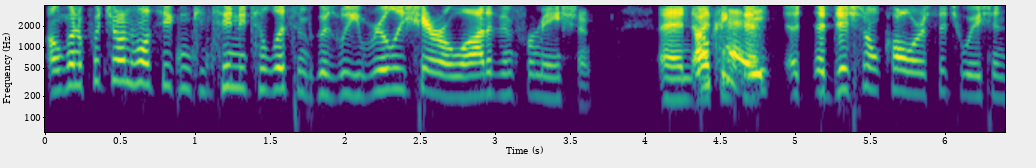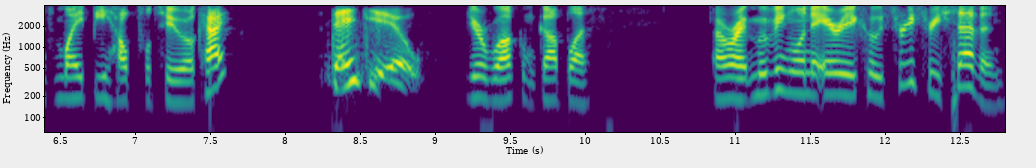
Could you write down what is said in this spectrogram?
I'm going to put you on hold so you can continue to listen because we really share a lot of information, and I think that a- additional caller situations might be helpful too. Okay? Thank you. You're welcome. God bless. All right, moving on to area code three three seven.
